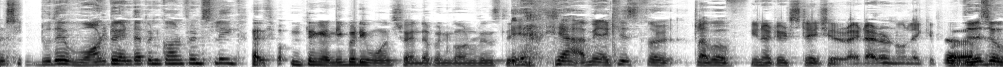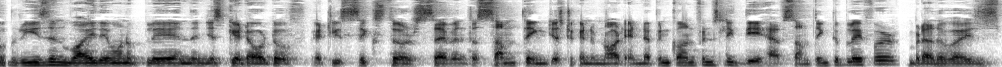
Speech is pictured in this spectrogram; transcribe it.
Are United safe from Conference League? Do they want to end up in Conference League? I don't think anybody wants to end up in Conference League. Yeah, yeah, I mean, at least for club of United stature, right? I don't know, like if Yeah. there is a reason why they want to play and then just get out of at least sixth or seventh or something, just to kind of not end up in Conference League. They have something to play for, but otherwise,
